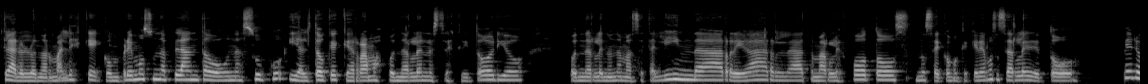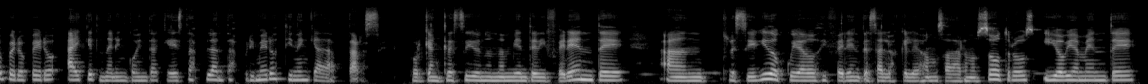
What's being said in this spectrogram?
claro, lo normal es que compremos una planta o una sucu y al toque querramos ponerla en nuestro escritorio, ponerla en una maceta linda, regarla, tomarle fotos, no sé, como que queremos hacerle de todo. Pero, pero, pero hay que tener en cuenta que estas plantas primero tienen que adaptarse porque han crecido en un ambiente diferente, han recibido cuidados diferentes a los que les vamos a dar nosotros y obviamente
